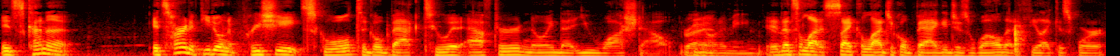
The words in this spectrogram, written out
it's kind of it's hard if you don't appreciate school to go back to it after knowing that you washed out. Right. You know what I mean? Yeah. That's a lot of psychological baggage as well that I feel like is for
